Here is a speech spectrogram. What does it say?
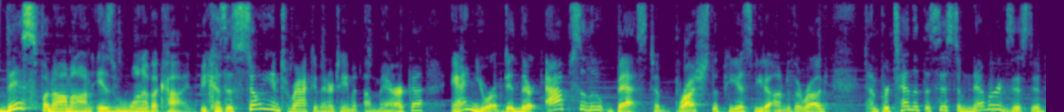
This phenomenon is one of a kind because as Sony Interactive Entertainment America and Europe did their absolute best to brush the PS Vita under the rug and pretend that the system never existed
